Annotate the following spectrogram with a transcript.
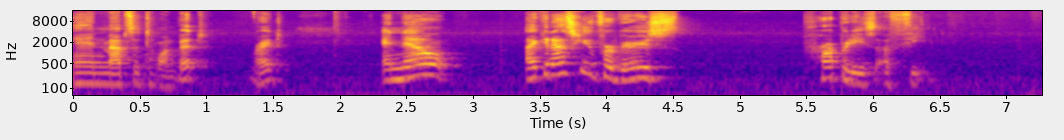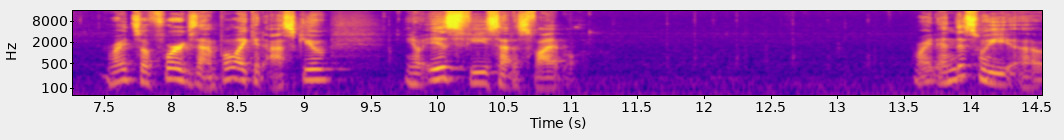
and maps it to one bit, right? And now I could ask you for various properties of phi, right? So for example, I could ask you, you know, is phi satisfiable? Right, and this we, uh,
